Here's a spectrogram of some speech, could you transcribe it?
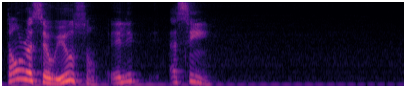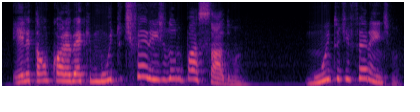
Então o Russell Wilson, ele, assim. Ele tá um quarterback muito diferente do ano passado, mano. Muito diferente, mano.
